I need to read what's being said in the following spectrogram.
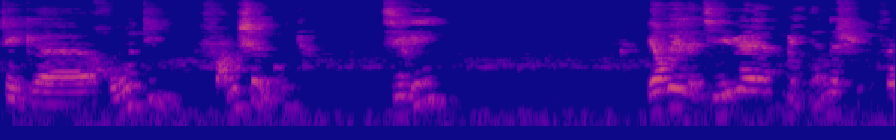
这个湖底防渗工程，几个亿，要为了节约每年的水费，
